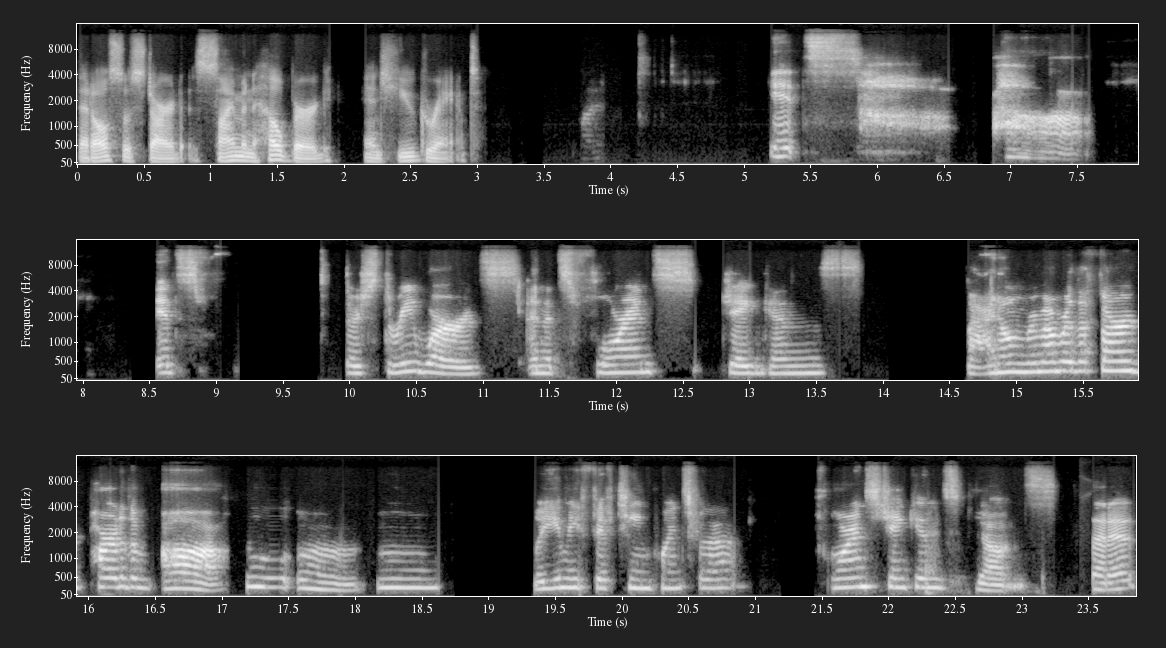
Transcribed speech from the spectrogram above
that also starred Simon Helberg and Hugh Grant? It's ah, it's there's three words and it's Florence Jenkins, but I don't remember the third part of the ah. who um, mm. Will you give me 15 points for that? Florence Jenkins Jones. Is that it?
